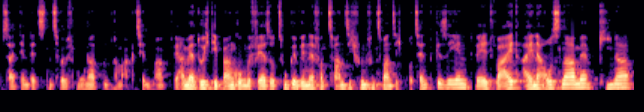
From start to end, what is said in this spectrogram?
seit den letzten zwölf Monaten am Aktienmarkt. Wir haben ja durch die Bank ungefähr so Zugewinne von 20, 25 Prozent gesehen. Weltweit eine Ausnahme, China.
